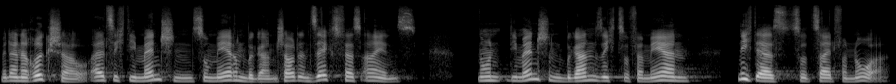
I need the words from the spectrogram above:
mit einer Rückschau, als sich die Menschen zu mehren begannen. Schaut in 6, Vers 1. Nun, die Menschen begannen sich zu vermehren, nicht erst zur Zeit von Noah.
